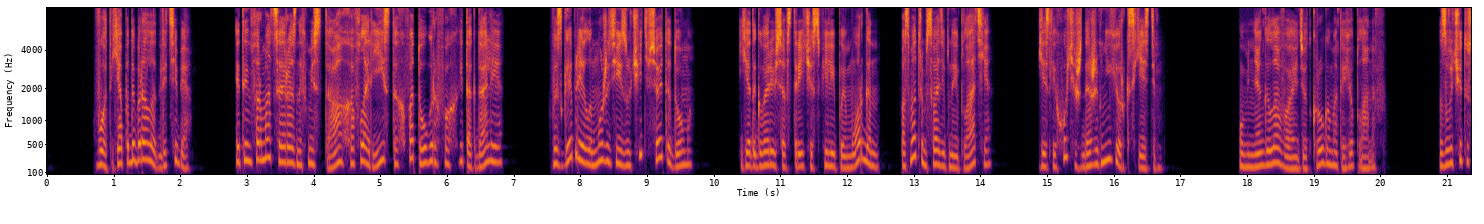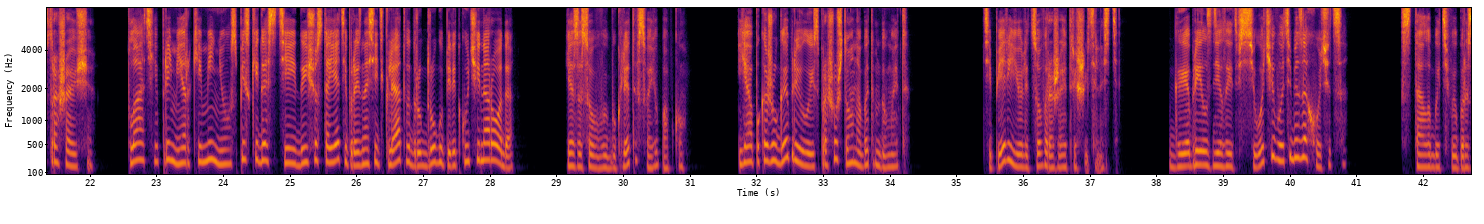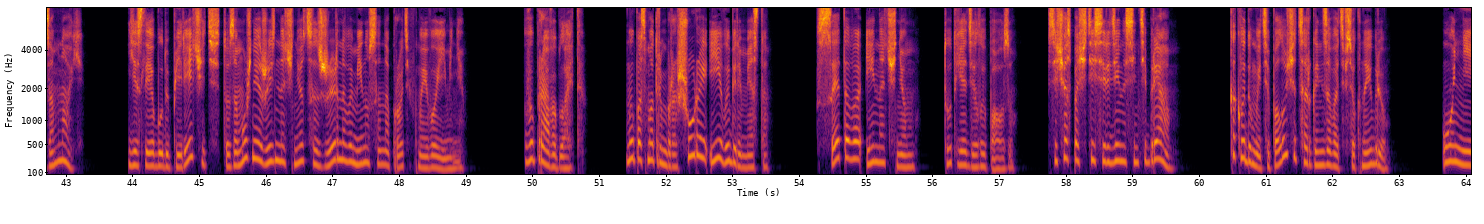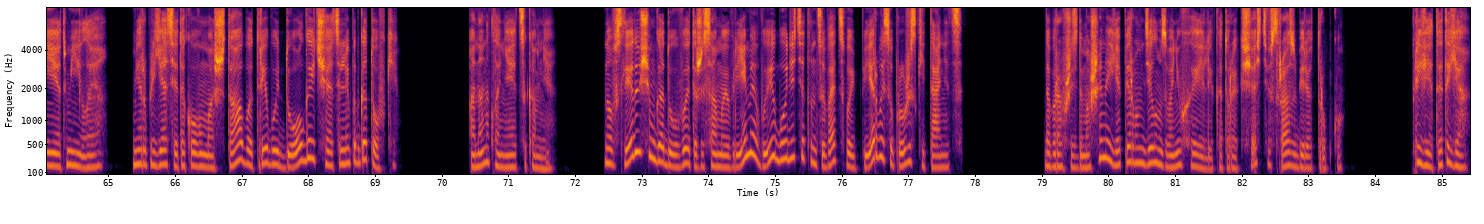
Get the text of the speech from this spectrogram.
Вот, я подобрала для тебя. Это информация о разных местах, о флористах, фотографах и так далее. Вы с Гэбриэлом можете изучить все это дома. Я договорюсь о встрече с Филиппой Морган, посмотрим свадебные платья. Если хочешь, даже в Нью-Йорк съездим. У меня голова идет кругом от ее планов. Звучит устрашающе. Платье, примерки, меню, списки гостей, да еще стоять и произносить клятвы друг другу перед кучей народа. Я засовываю буклеты в свою папку. Я покажу Гэбриэлу и спрошу, что он об этом думает. Теперь ее лицо выражает решительность. Гэбриэл сделает все, чего тебе захочется. Стало быть, выбор за мной. Если я буду перечить, то замужняя жизнь начнется с жирного минуса напротив моего имени. Вы правы, Блайт. Мы посмотрим брошюры и выберем место. С этого и начнем. Тут я делаю паузу. Сейчас почти середина сентября. Как вы думаете, получится организовать все к ноябрю? О нет, милая. Мероприятие такого масштаба требует долгой и тщательной подготовки. Она наклоняется ко мне. Но в следующем году в это же самое время вы будете танцевать свой первый супружеский танец. Добравшись до машины, я первым делом звоню Хейли, которая, к счастью, сразу берет трубку. «Привет, это я.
